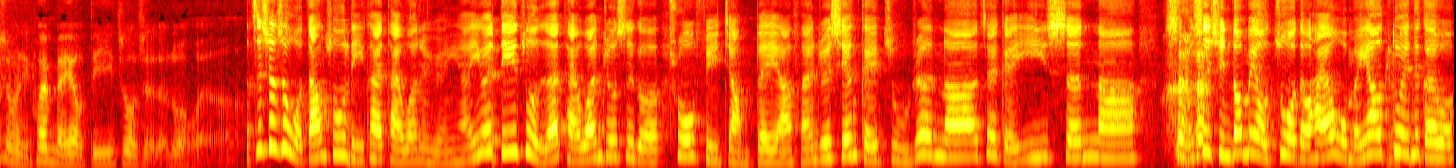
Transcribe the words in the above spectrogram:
什么你会没有第一作者的论文啊？这就是我当初离开台湾的原因啊，因为第一作者在台湾就是个 trophy 奖杯啊，反正就先给主任呐、再给医生呐、什么事情都没有做的，还有我们要对那个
